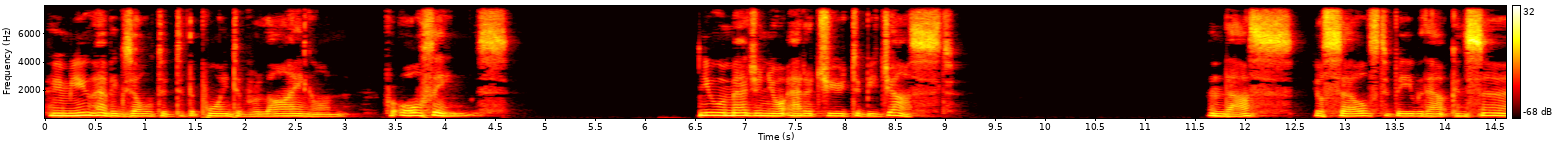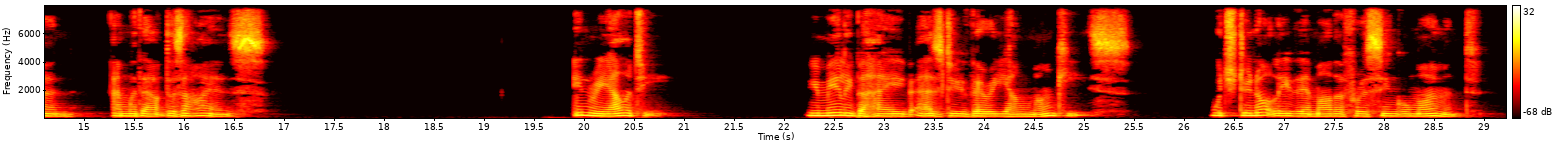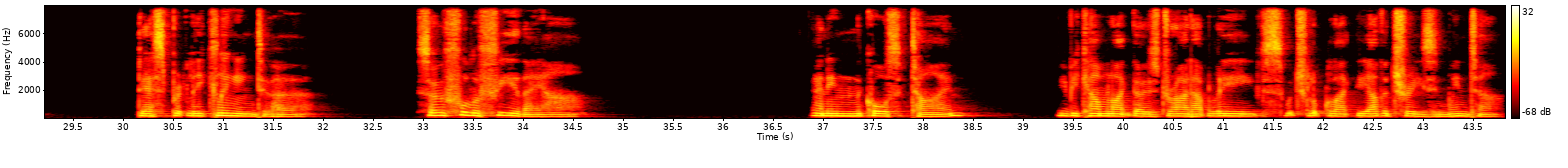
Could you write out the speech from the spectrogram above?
whom you have exalted to the point of relying on for all things, you imagine your attitude to be just and thus yourselves to be without concern and without desires. In reality, you merely behave as do very young monkeys, which do not leave their mother for a single moment, desperately clinging to her, so full of fear they are. And in the course of time, you become like those dried up leaves which look like the other trees in winter,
